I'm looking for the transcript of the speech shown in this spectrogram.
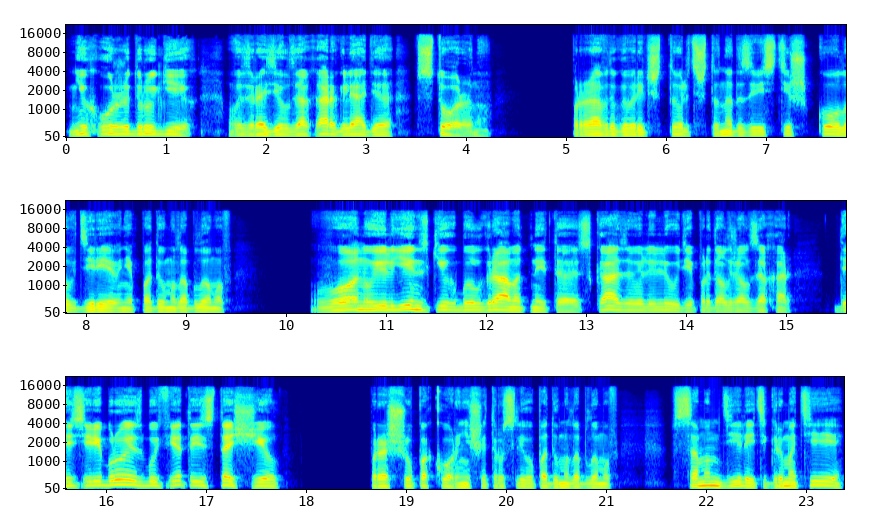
не хуже других», — возразил Захар, глядя в сторону. «Правду говорит Штольц, что надо завести школу в деревне», — подумал Обломов. «Вон у Ильинских был грамотный-то, сказывали люди», — продолжал Захар. «Да серебро из буфета истощил». «Прошу покорнейше», — трусливо подумал Обломов. В самом деле эти грамотеи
